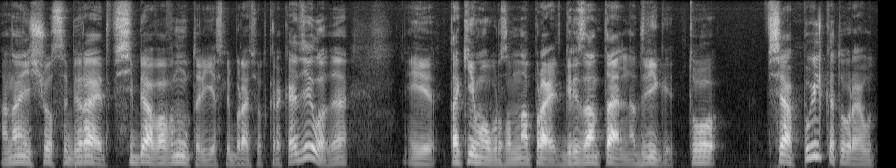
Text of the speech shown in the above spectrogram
она еще собирает в себя вовнутрь, если брать вот крокодила, да, и таким образом направить, горизонтально двигать, то вся пыль, которая вот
